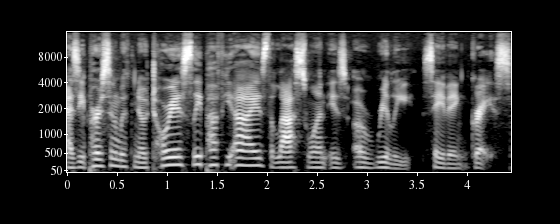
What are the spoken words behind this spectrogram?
As a person with notoriously puffy eyes, the last one is a really saving grace.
